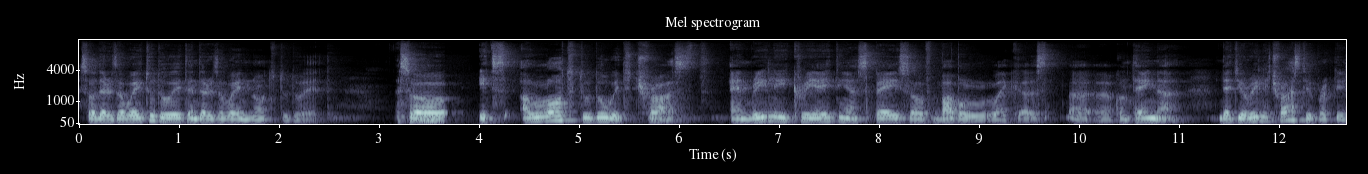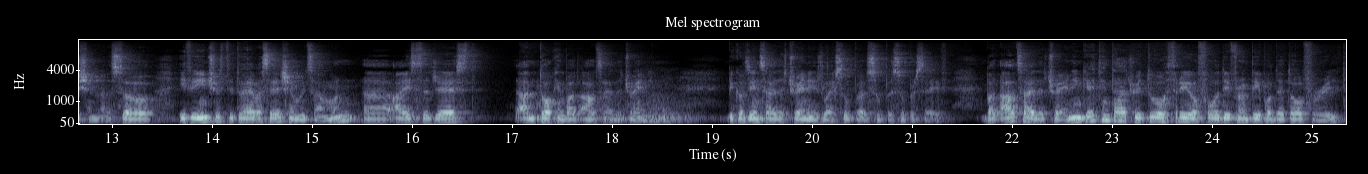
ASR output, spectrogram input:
So there is a way to do it and there is a way not to do it. So mm. it's a lot to do with trust and really creating a space of bubble, like a, a, a container that you really trust your practitioner. So if you're interested to have a session with someone, uh, I suggest I'm talking about outside the training because inside the training is like super, super, super safe. But outside the training, get in touch with two or three or four different people that offer it.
